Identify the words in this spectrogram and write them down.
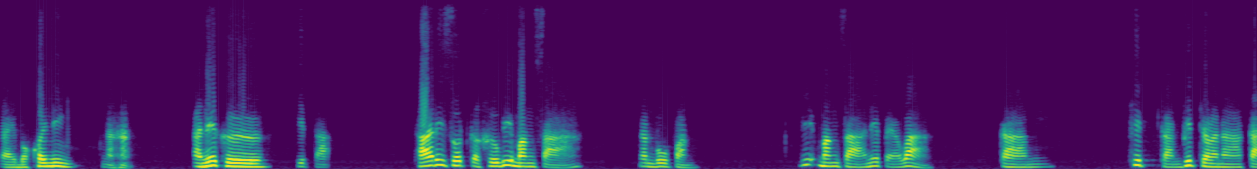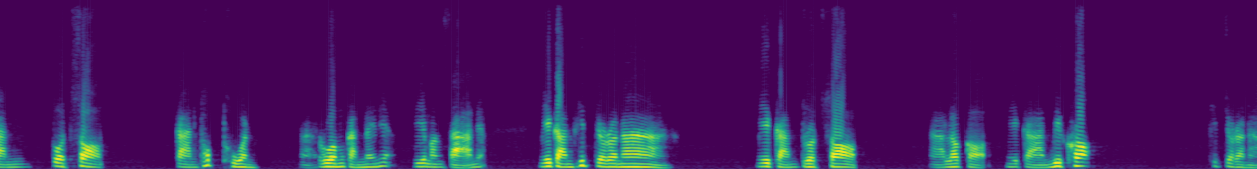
ใจบ่ค่อยนิ่งนะฮะ อันนี้คือจิตตะ ท้ายที่สุดก็คือวิมังสานั่นบูฟัง วิมังสานี่แปลว่า การคิดการพิจารณาการตรวจสอบ การทบทวนรวมกันในเนี้ยวิมังสาเนี่ย มีการพิจารณา มีการตรวจสอบอแล้วก็มีการวิเคราะห์ พิจารณา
